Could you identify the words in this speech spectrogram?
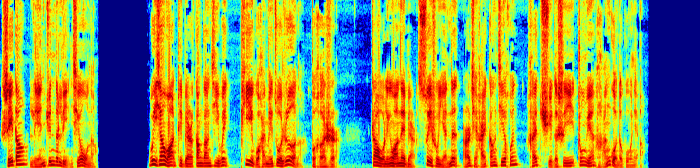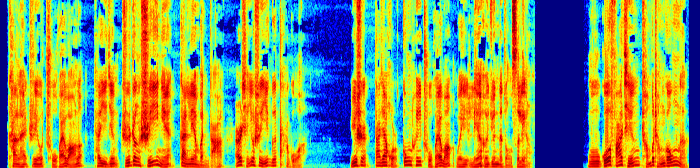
谁当联军的领袖呢？魏襄王这边刚刚继位，屁股还没坐热呢，不合适。赵武灵王那边岁数也嫩，而且还刚结婚，还娶的是一中原韩国的姑娘。看来只有楚怀王了。他已经执政十一年，干练稳达，而且又是一个大国。于是大家伙公推楚怀王为联合军的总司令。五国伐秦成不成功呢？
